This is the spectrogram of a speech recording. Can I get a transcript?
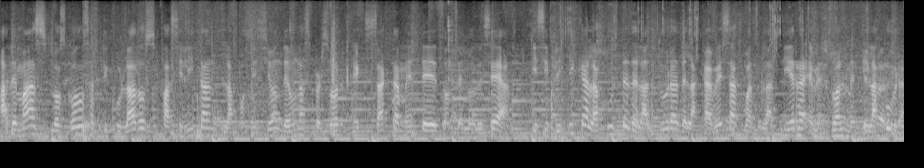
Además, los codos articulados facilitan la posición de un aspersor exactamente donde lo desea y simplifica el ajuste de la altura de la cabeza cuando la tierra eventualmente la cubra.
